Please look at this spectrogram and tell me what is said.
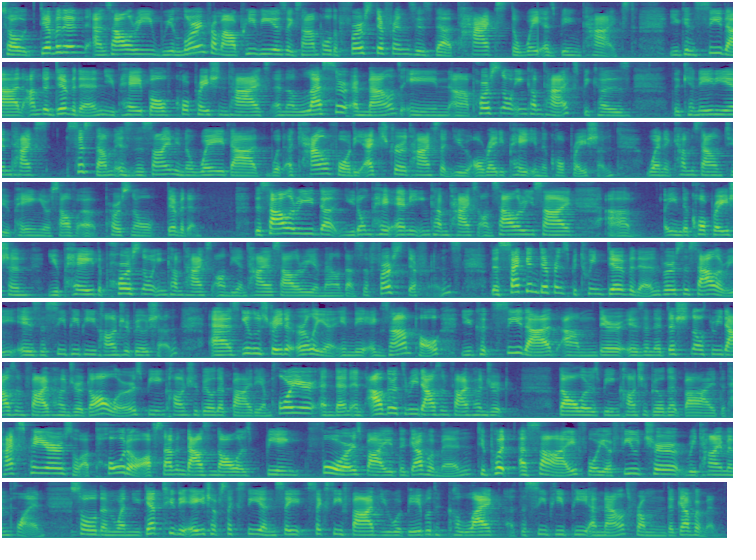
So dividend and salary, we learned from our previous example, the first difference is the tax, the way it's being taxed. You can see that under dividend, you pay both corporation tax and a lesser amount in uh, personal income tax because the Canadian tax system is designed in a way that would account for the extra tax that you already pay in the corporation when it comes down to paying yourself a personal dividend. The salary that you don't pay any income tax on salary side. Um, in the corporation, you pay the personal income tax on the entire salary amount. That's the first difference. The second difference between dividend versus salary is the CPP contribution. As illustrated earlier in the example, you could see that um, there is an additional $3,500 being contributed by the employer and then another 3500 dollars being contributed by the taxpayer, so a total of seven thousand dollars being forced by the government to put aside for your future retirement plan. So then, when you get to the age of sixty and say sixty-five, you would be able to collect the CPP amount from the government.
